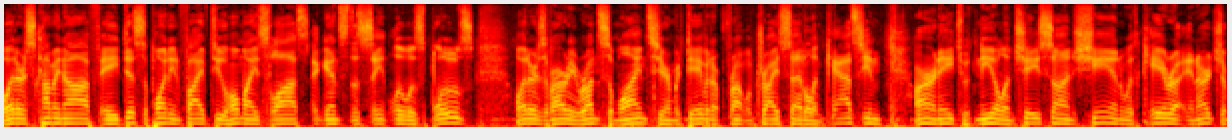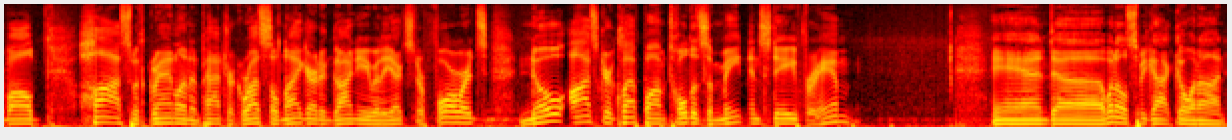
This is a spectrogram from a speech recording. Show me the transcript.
Oilers coming off a disappointing 5-2 home ice loss against the St. Louis Blues. Oilers have already run some lines here. McDavid up front with Draisaitl and Kassian, RNH with Neal and Chiasson. Sheahan with Khaira and Archibald. Haas with Granlund and Patrick Russell. Nygard and Gagne were the extra forwards. No Oscar Klefbom told us a maintenance day for him. And uh, what else we got going on?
